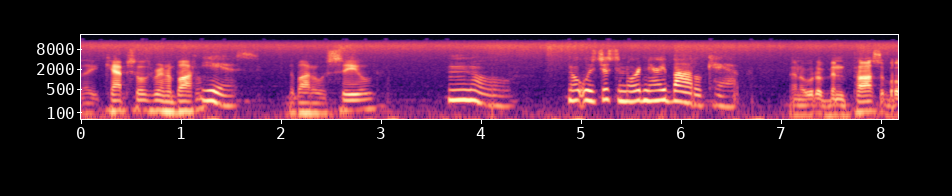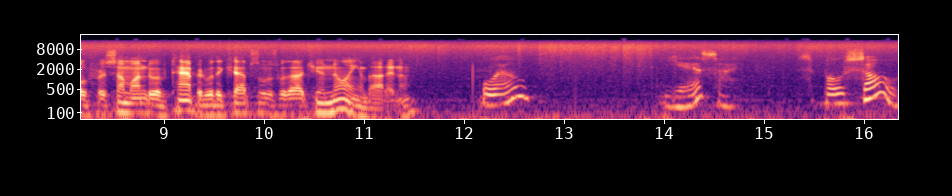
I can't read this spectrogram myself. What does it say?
The capsules were in a bottle? Yes. The bottle was sealed? No. No, it was just an ordinary bottle cap. Then it would have been possible for someone to have tampered with the capsules without you knowing about it, huh? Well, yes, I suppose so.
